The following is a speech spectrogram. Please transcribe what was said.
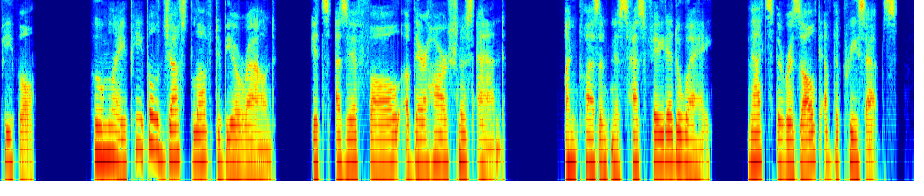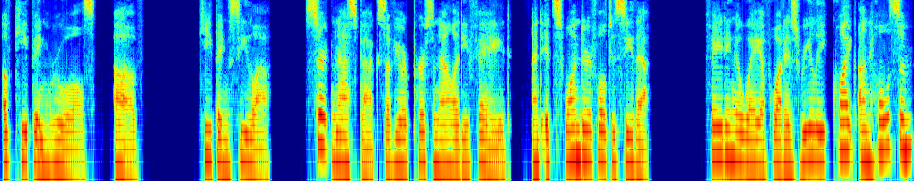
people whom lay people just love to be around. It's as if all of their harshness and unpleasantness has faded away. That's the result of the precepts, of keeping rules, of keeping sila. Certain aspects of your personality fade, and it's wonderful to see the fading away of what is really quite unwholesome,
